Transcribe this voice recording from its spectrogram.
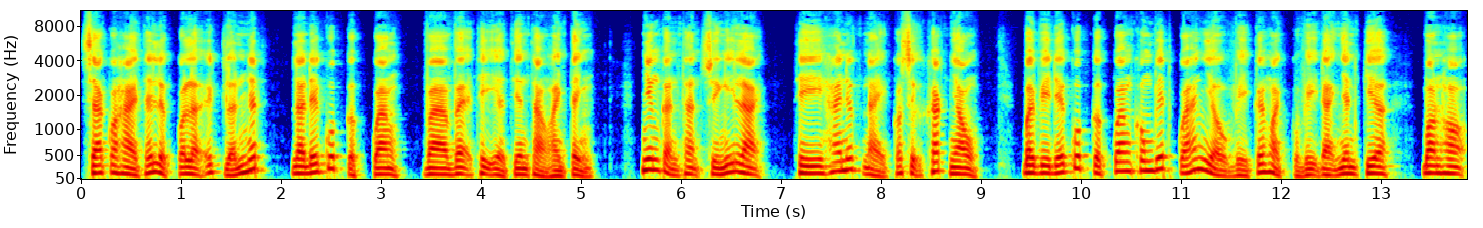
sẽ có hai thế lực có lợi ích lớn nhất là đế quốc cực quang và vệ thị ở thiên thảo hành tỉnh. Nhưng cẩn thận suy nghĩ lại, thì hai nước này có sự khác nhau. Bởi vì đế quốc cực quang không biết quá nhiều vì kế hoạch của vị đại nhân kia, bọn họ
